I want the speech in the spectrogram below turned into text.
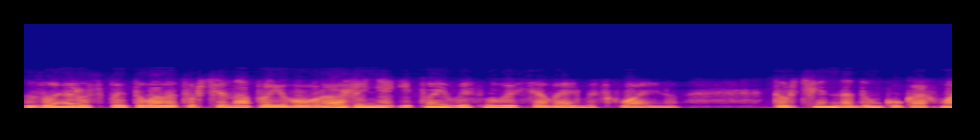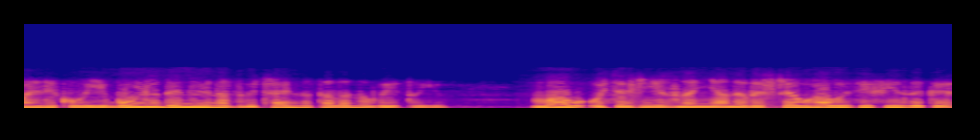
Зоя розпитувала Турчина про його враження, і той висловився вельми схвально. Турчин, на думку Крахмальникової, був людиною надзвичайно талановитою. Мав осяжні знання не лише в галузі фізики,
